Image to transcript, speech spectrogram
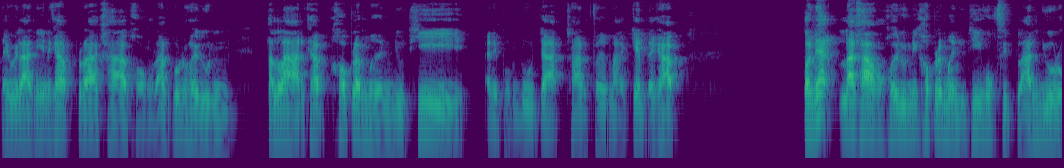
ในเวลานี้นะครับราคาของลาสพุตฮอยลุน ตลาดครับเขาประเมินอยู่ที่ อันนี้ผมดูจาก Transfer Market นะครับ ตอนนี้ราคาของฮอยลุนนี่เขาประเมินอยู่ที่ 60 ล้านยูโร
